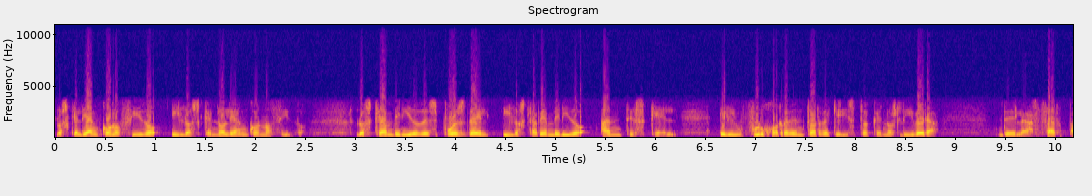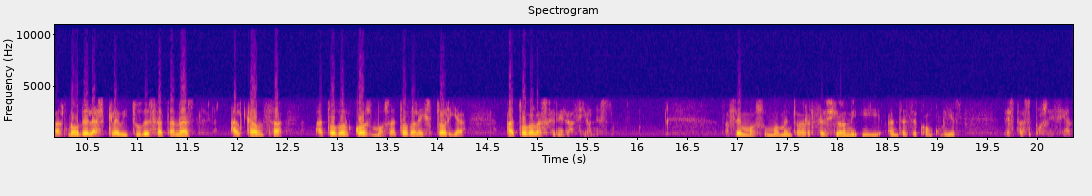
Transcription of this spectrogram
los que le han conocido y los que no le han conocido, los que han venido después de él y los que habían venido antes que él. El influjo redentor de Cristo que nos libera de las zarpas, ¿no? de la esclavitud de Satanás, alcanza a todo el cosmos, a toda la historia, a todas las generaciones. Hacemos un momento de reflexión y antes de concluir esta exposición.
